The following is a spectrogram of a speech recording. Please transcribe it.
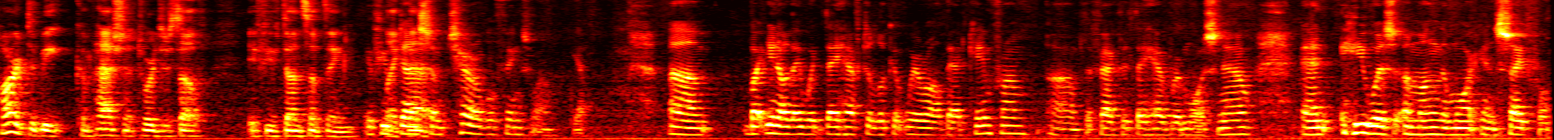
hard to be compassionate towards yourself if you've done something if you've like done that. some terrible things well yeah. Um, but you know they would they have to look at where all that came from um, the fact that they have remorse now. And he was among the more insightful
